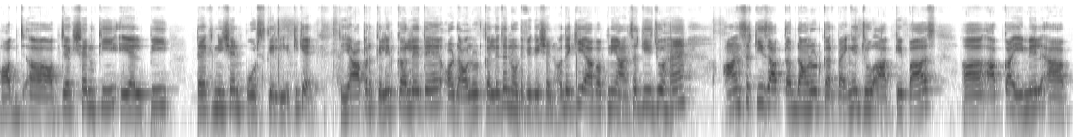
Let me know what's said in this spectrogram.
objection की A L P technician posts के लिए ठीक है? तो यहाँ पर क्लिक कर लेते हैं और डाउनलोड कर लेते हैं नोटिफिकेशन और देखिए आप अपनी आंसर की जो हैं आंसर कीज़ आप तब डाउनलोड कर पाएँगे जो आपके पास आ, आपका ईमेल आप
